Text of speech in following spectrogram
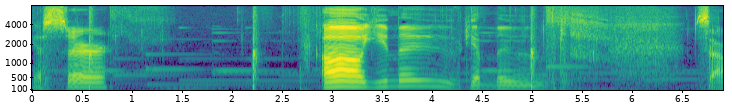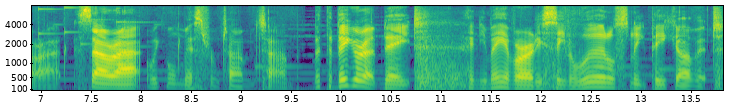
Yes, sir. Oh, you moved. You moved. It's alright. It's alright. We gonna miss from time to time. But the bigger update, and you may have already seen a little sneak peek of it.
